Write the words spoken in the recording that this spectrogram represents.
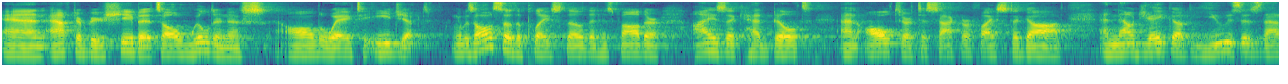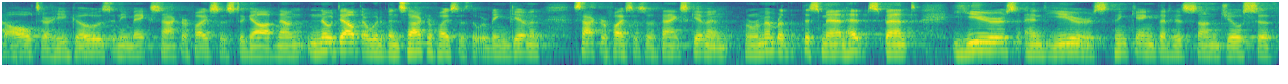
And after Beersheba, it's all wilderness all the way to Egypt. It was also the place, though, that his father Isaac had built an altar to sacrifice to God. And now Jacob uses that altar. He goes and he makes sacrifices to God. Now, no doubt there would have been sacrifices that were being given, sacrifices of thanksgiving. Remember that this man had spent years and years thinking that his son Joseph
